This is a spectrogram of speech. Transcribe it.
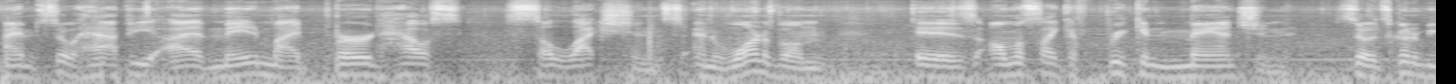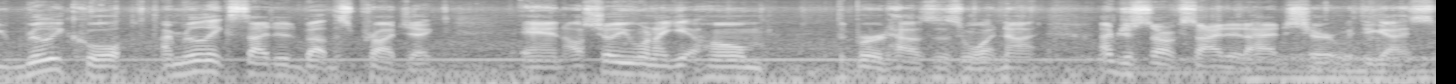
I am so happy I have made my birdhouse selections, and one of them is almost like a freaking mansion. So it's going to be really cool. I'm really excited about this project, and I'll show you when I get home the birdhouses and whatnot. I'm just so excited I had to share it with you guys.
